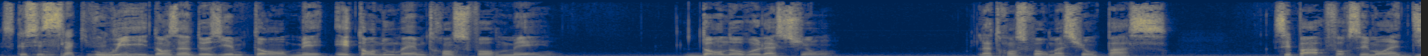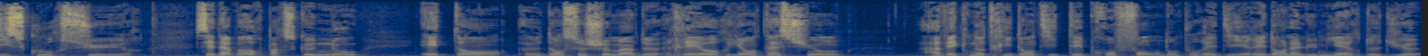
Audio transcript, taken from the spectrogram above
Est-ce que c'est cela qui veut oui, dire? dans un deuxième temps, mais étant nous-mêmes transformés, dans nos relations, la transformation passe. C'est pas forcément un discours sûr. C'est d'abord parce que nous, étant euh, dans ce chemin de réorientation avec notre identité profonde, on pourrait dire, et dans la lumière de Dieu,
